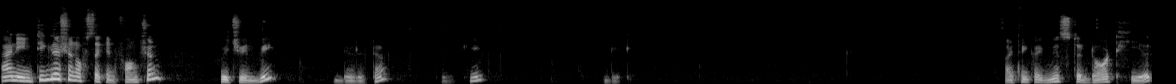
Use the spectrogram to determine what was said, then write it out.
and integration of second function which will be delta qk dt. I think I missed a dot here.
